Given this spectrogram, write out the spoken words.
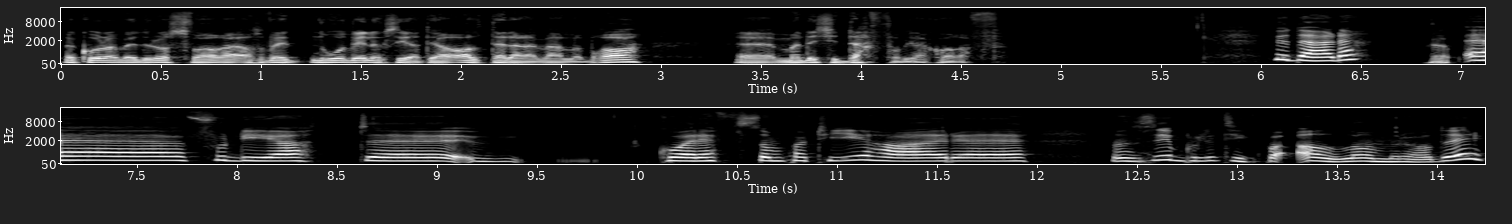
Men hvordan vil du da svare? Altså, noen vil nok si at ja, alt det der er vel og bra, men det er ikke derfor vi har KrF. Jo, det er det. Ja. Eh, fordi at eh, KrF som parti har eh, man si, politikk på alle områder.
